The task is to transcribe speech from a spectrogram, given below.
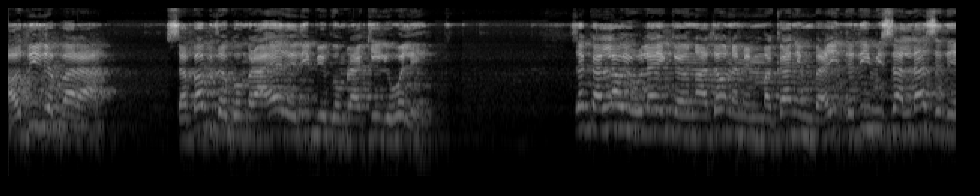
او دې لپاره سبب د گمراهه دی په گمراهی کې ولې ځکه الله وی اولایک ینادون من مکان بعید د دې مثال داسې دی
